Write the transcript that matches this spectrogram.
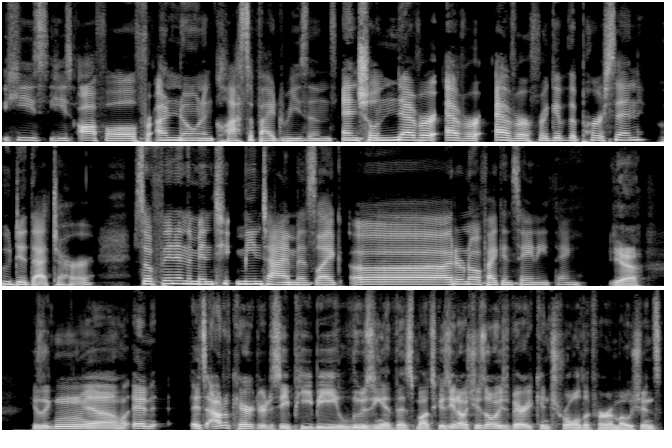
he's he's awful for unknown and classified reasons and she'll never ever ever forgive the person who did that to her. So Finn in the min- meantime is like, "Uh, I don't know if I can say anything." Yeah, he's like, mm, yeah, and it's out of character to see PB losing it this much because you know she's always very controlled of her emotions.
